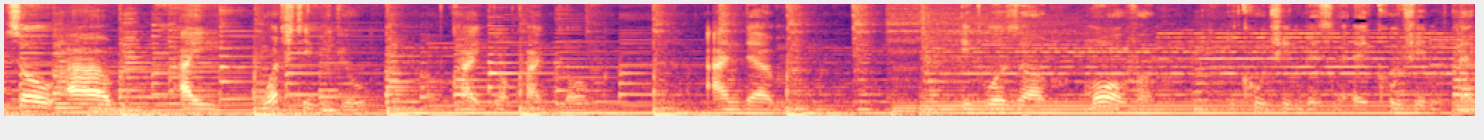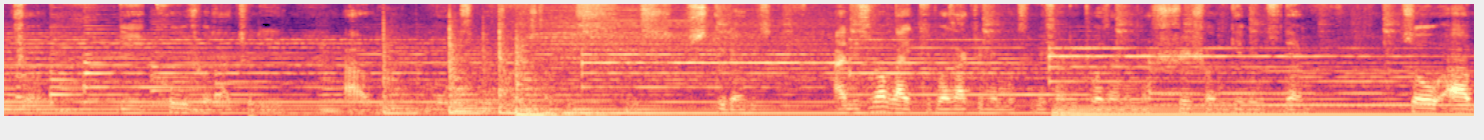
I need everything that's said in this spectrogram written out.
So um, I watched a video, quite not quite long, and um, it was um, more of um, a coaching business, a coaching lecture. The coach was actually um, motivating students, and it's not like it was actually a motivation; it was an illustration given to them. So um,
